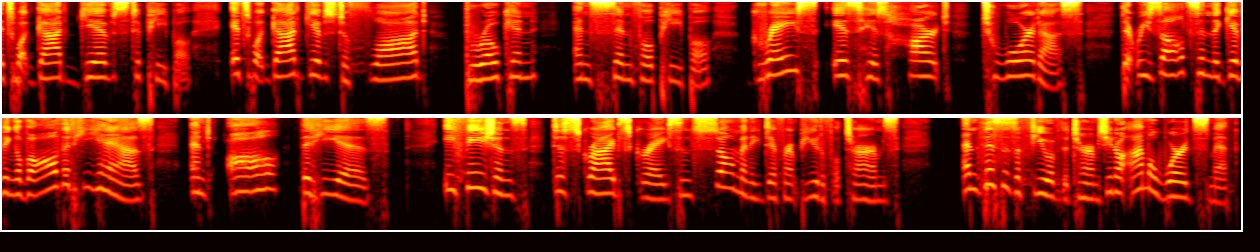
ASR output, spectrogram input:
it's what God gives to people, it's what God gives to flawed, broken, and sinful people. Grace is his heart toward us that results in the giving of all that he has and all that he is. Ephesians describes grace in so many different beautiful terms. And this is a few of the terms. You know, I'm a wordsmith.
